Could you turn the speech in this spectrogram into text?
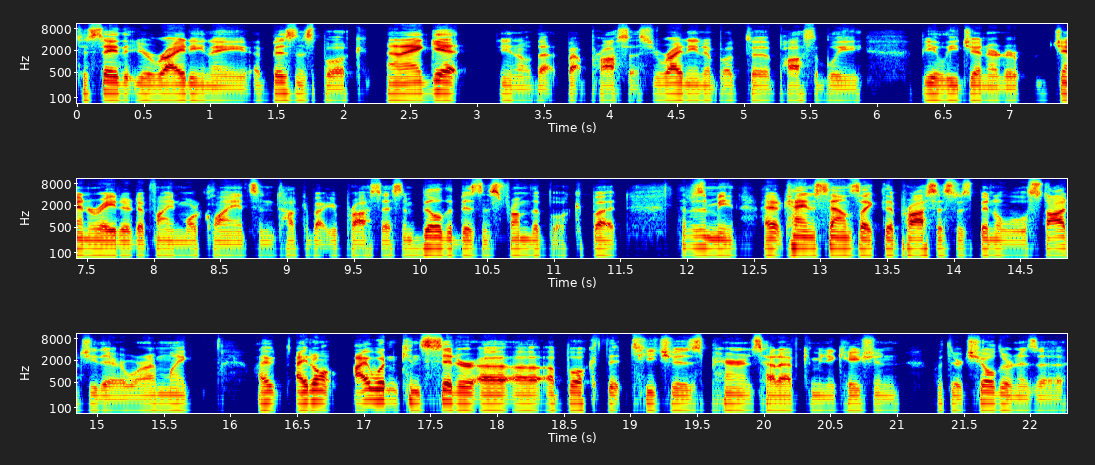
to say that you're writing a, a business book. And i get you know that, that process. You're writing a book to possibly be a lead generator generator to find more clients and talk about your process and build a business from the book. But that doesn't mean it kind of sounds like the process has been a little stodgy there where i'm like I, I don't I wouldn't consider a, a, a book that teaches parents how to have communication with their children as a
